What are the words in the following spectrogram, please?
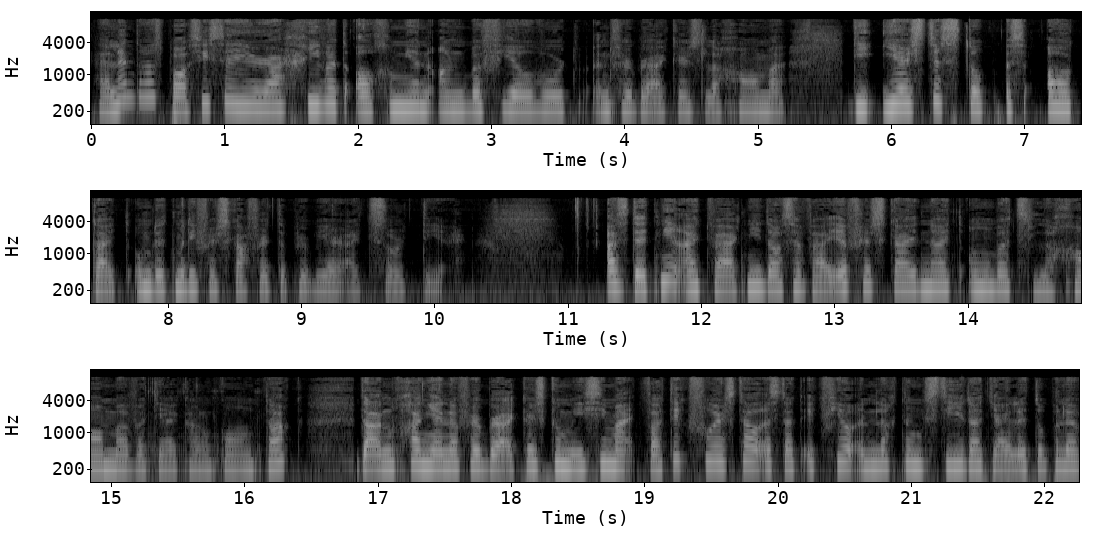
Helen, daar's basies 'n hiërargie wat algemeen aanbeveel word in verbruikersliggame. Die eerste stop is altyd om dit met die verskaffer te probeer uitsorteer. As dit nie uitwerk nie, daar's 'n wye verskeidenheid ombudsliggame wat jy kan kontak. Dan gaan jy na verbruikerskommissie, maar wat ek voorstel is dat ek vir jou inligting stuur dat jy dit op hulle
